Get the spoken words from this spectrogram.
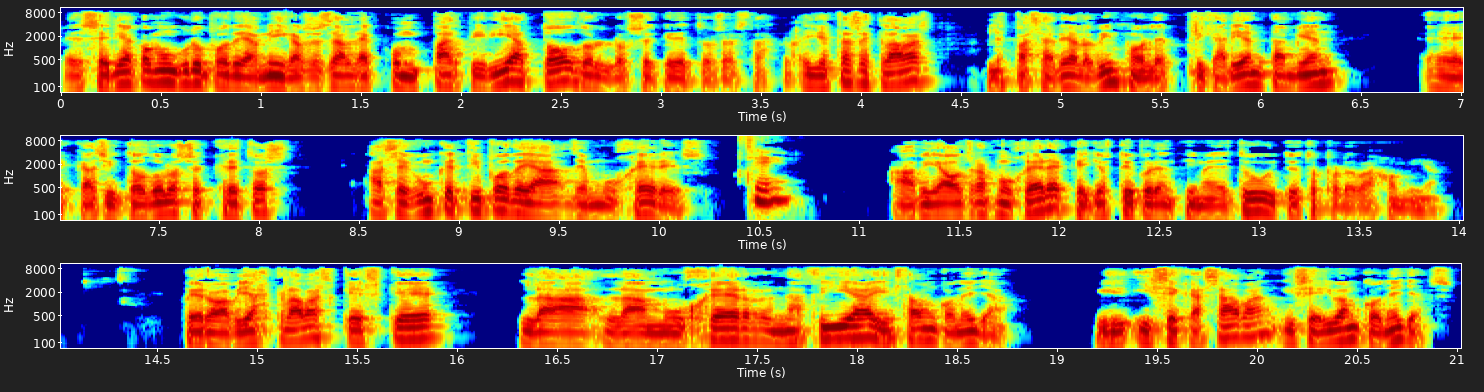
eh, sería como un grupo de amigas, o sea, le compartiría todos los secretos a estas. Y a estas esclavas les pasaría lo mismo, le explicarían también eh, casi todos los secretos a según qué tipo de, de mujeres. Sí. Había otras mujeres que yo estoy por encima de tú y tú estás por debajo mío. Pero había esclavas que es que la, la mujer nacía y estaban con ella. Y, y se casaban y se iban con ellas.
